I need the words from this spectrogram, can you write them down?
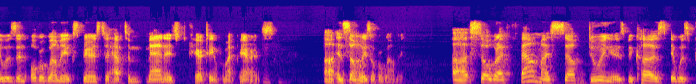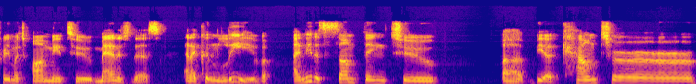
it was an overwhelming experience to have to manage caretaking for my parents. Uh, in some ways, overwhelming. Uh, so what I found myself doing is because it was pretty much on me to manage this, and I couldn't leave. I needed something to uh, be a counter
